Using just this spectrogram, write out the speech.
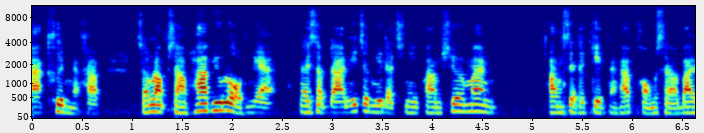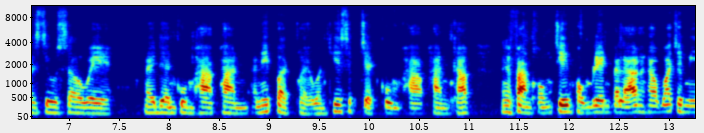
มากขึ้นนะครับสำหรับสหภาพยุโรปเนี่ยในสัปดาห์นี้จะมีดัชนีความเชื่อมั่นทางเศรษฐกิจนะครับของสถาบันซิลเซอร์เวในเดือนกุมภาพันธ์ อันนี้เปิดเผยวันที่ 17 กุมภาพันธ์ครับ ในฝั่งของจีนผมเรียนไปแล้วนะครับ ว่าจะมี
